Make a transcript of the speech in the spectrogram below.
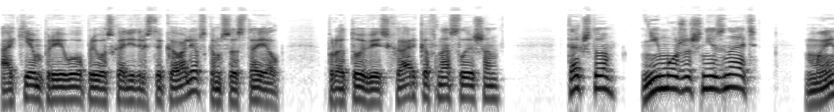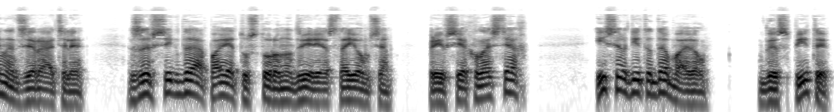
а кем при его превосходительстве Ковалевском состоял, про то весь Харьков наслышан. Так что не можешь не знать. Мы, надзиратели, завсегда по эту сторону двери остаемся, при всех властях. И сердито добавил. Да спи ты,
